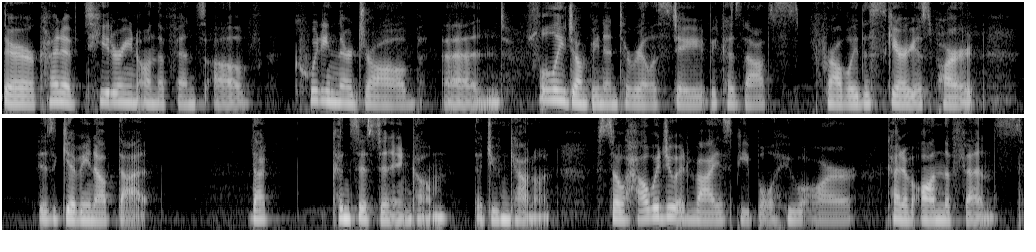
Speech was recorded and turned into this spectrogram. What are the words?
they're kind of teetering on the fence of quitting their job and fully jumping into real estate because that's probably the scariest part is giving up that that consistent income that you can count on. So, how would you advise people who are kind of on the fence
